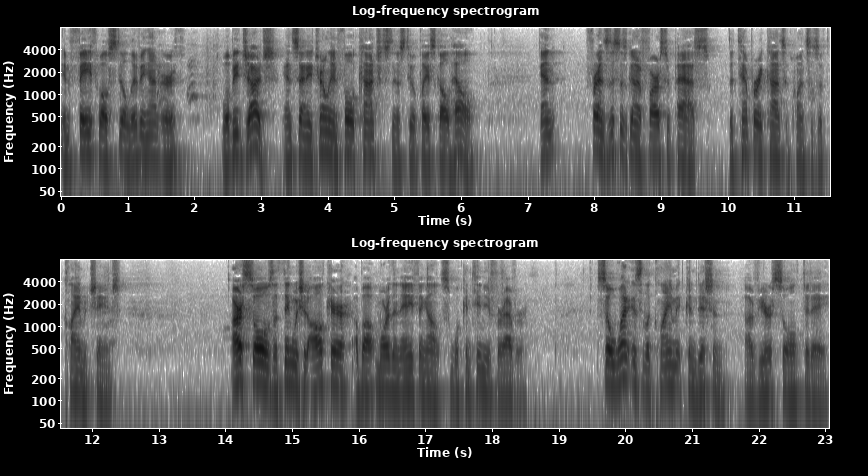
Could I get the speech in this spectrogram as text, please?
in faith while still living on earth will be judged and sent eternally in full consciousness to a place called hell. And friends, this is going to far surpass the temporary consequences of climate change. Our souls, the thing we should all care about more than anything else, will continue forever. So, what is the climate condition of your soul today?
